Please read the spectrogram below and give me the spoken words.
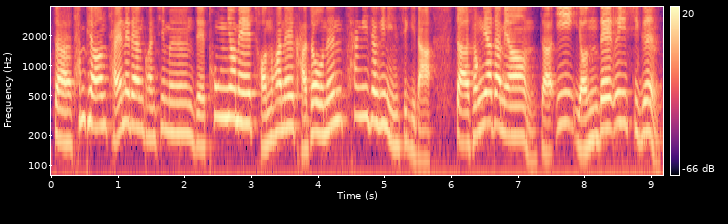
자, 한편 자연에 대한 관심은 이제 통념의 전환을 가져오는 창의적인 인식이다. 자, 정리하자면 자, 이 연대 의식은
